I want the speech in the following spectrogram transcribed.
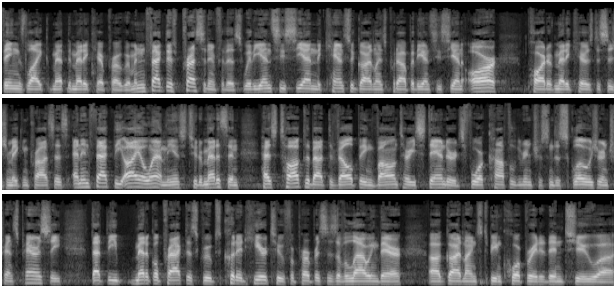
things like the Medicare program. And in fact, there's precedent for this, where the NCCN, the cancer guidelines put out by the NCCN, are part of Medicare's decision making process. And in fact, the IOM, the Institute of Medicine, has talked about developing voluntary standards for conflict of interest and disclosure and transparency that the medical practice groups could adhere to for purposes of allowing their uh, guidelines to be incorporated into. Uh,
